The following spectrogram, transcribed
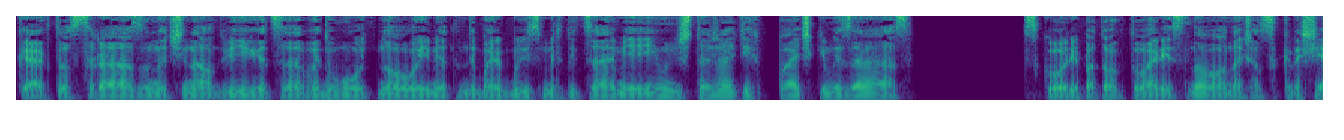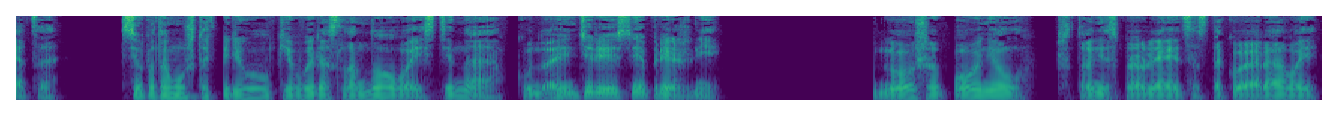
Кактус сразу начинал двигаться, выдумывать новые методы борьбы с мертвецами и уничтожать их пачками за раз. Вскоре поток тварей снова начал сокращаться. Все потому, что в переулке выросла новая стена, куда интереснее прежней. Гоша понял, что не справляется с такой оравой,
